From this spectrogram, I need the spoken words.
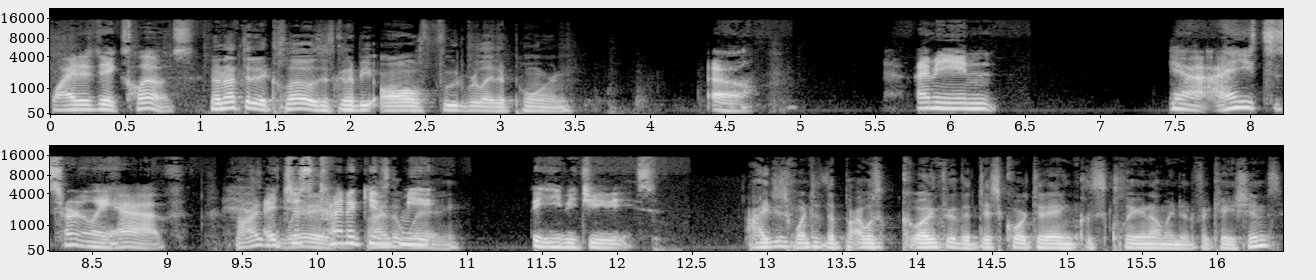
Why did it close? No, not that it closed. It's going to be all food related porn. Oh. I mean, yeah, I certainly have. By the It just kinda gives the me- way, The heebie jeebies. I just went to the. I was going through the Discord today and just clearing all my notifications.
